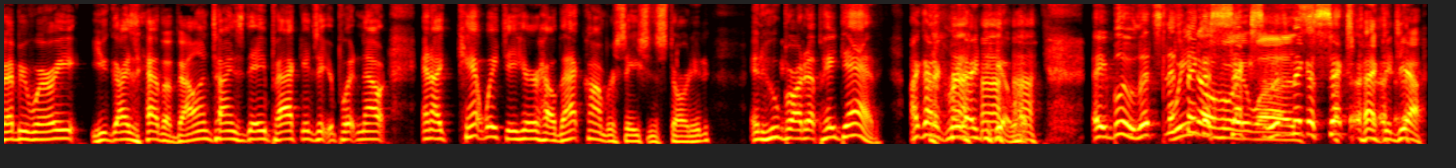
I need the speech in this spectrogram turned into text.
February. You guys have a Valentine's Day package that you're putting out. And I can't wait to hear how that conversation started and who brought up, hey, dad, I got a great idea. Well, hey, Blue, let's let's We make a sex let's make a sex package. Yeah.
